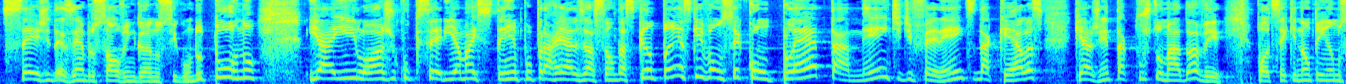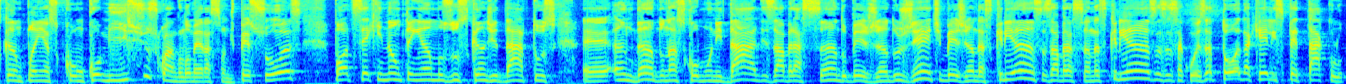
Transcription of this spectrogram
6 de dezembro, salvo engano, o segundo turno, e aí, lógico que seria mais tempo para a realização das campanhas que vão ser completamente diferentes daquelas que a gente está acostumado a ver. Pode ser que não tenhamos campanhas com comícios, com aglomeração de pessoas, pode ser que não tenhamos os candidatos eh, andando nas comunidades, abraçando, beijando gente, beijando as crianças, abraçando as crianças, essa coisa toda, aquele espetáculo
